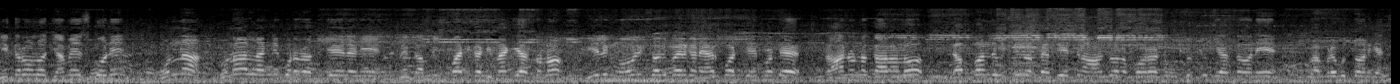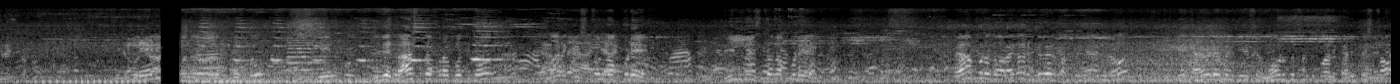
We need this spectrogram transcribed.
నికరంలో జమ వేసుకొని ఉన్న రుణాలన్నీ కూడా రద్దు చేయాలని మేము కమ్యూనిస్ట్ పార్టీగా డిమాండ్ చేస్తున్నాం. వీళ్ళకి మౌలిక సదుపాయాలు కానీ ఏర్పాటు చేయకపోతే రానున్న కాలంలో డబ్బంది విషయంలో పెద్ద ఎత్తున ఆందోళన పోరాటం ఉధృతం చేస్తామని మా ప్రభుత్వానికి హెచ్చరిస్తున్నాం. ఇది రాష్ట్ర ప్రభుత్వం మనకి ఇస్తున్నప్పుడే ఇల్లు ఇస్తున్నప్పుడే పేపర్ ద్వారా రెండు వేల పద్దెనిమిదిలో మీకు అడ్వర్టైజ్మెంట్ చేసి మౌలిక సదుపాయాలు కల్పిస్తాం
